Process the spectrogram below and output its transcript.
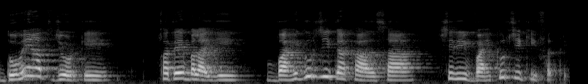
ਦੋਵੇਂ ਹੱਥ ਜੋੜ ਕੇ ਫਤਿਹ ਬੁਲਾਈਏ। ਵਾਹਿਗੁਰੂ ਜੀ ਕਾ ਖਾਲਸਾ, ਸ੍ਰੀ ਵਾਹਿਗੁਰੂ ਜੀ ਕੀ ਫਤਿਹ।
